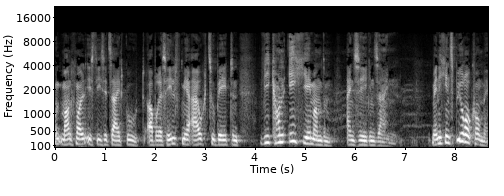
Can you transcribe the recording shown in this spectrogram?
Und manchmal ist diese Zeit gut, aber es hilft mir auch zu beten, wie kann ich jemandem ein Segen sein? Wenn ich ins Büro komme,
